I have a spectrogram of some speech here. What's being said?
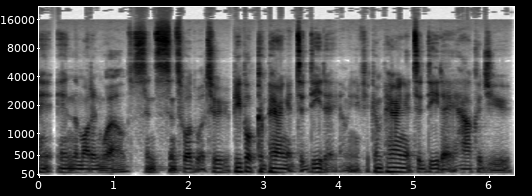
in the modern world since since World War II. People comparing it to D-Day. I mean, if you're comparing it to D-Day, how could you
